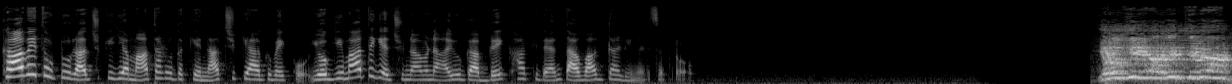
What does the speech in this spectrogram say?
ಕಾವೇ ತೊಟ್ಟು ರಾಜಕೀಯ ಮಾತಾಡೋದಕ್ಕೆ ನಾಚಿಕೆ ಆಗಬೇಕು. ಯೋಗಿ ಮಾತಿಗೆ ಚುನಾವಣಾ ಆಯೋಗ ಬ್ರೇಕ್ ಹಾಕಿದೆ ಅಂತ ವಾಗ್ದಾಳಿ ನಡೆಸಿದ್ರು. ಯೋಗಿ ಆದಿತ್ಯನಾಥ್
